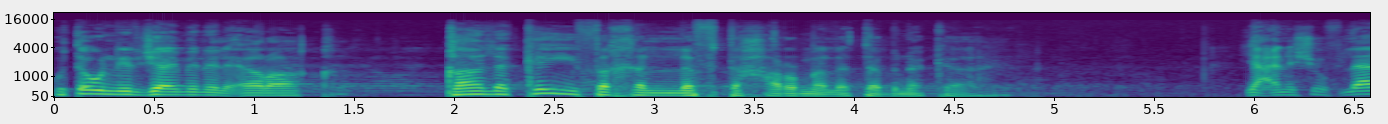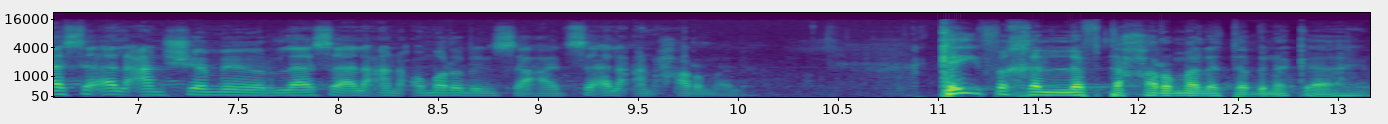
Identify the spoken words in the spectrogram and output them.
وتوني جاي من العراق. قال كيف خلفت حرملة ابن كاهن؟ يعني شوف لا سأل عن شمر لا سأل عن عمر بن سعد سأل عن حرملة. كيف خلفت حرملة ابن كاهن؟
